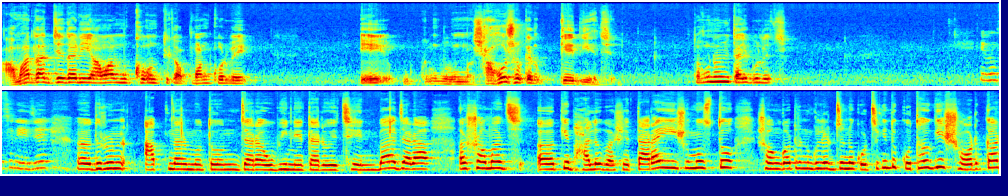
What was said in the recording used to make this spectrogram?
আমার রাজ্যে দাঁড়িয়ে আমার মুখ্যমন্ত্রীকে অপমান করবে এ সাহস ওকে কে দিয়েছে? তখন আমি তাই বলেছি। এবং স্যার এই যে ধরুন আপনার মতন যারা অভিনেতা রয়েছেন বা যারা সমাজকে ভালোবাসে তারাই এই সমস্ত সংগঠনগুলোর জন্য করছে কিন্তু কোথাও গিয়ে সরকার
